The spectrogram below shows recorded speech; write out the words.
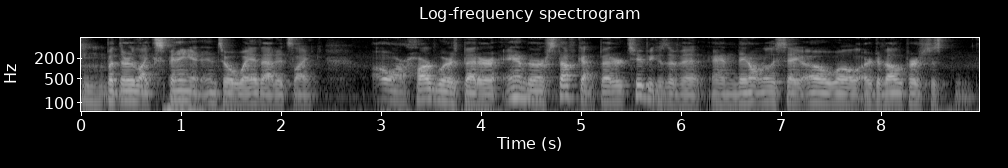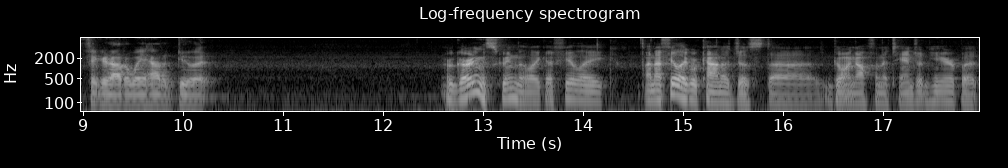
Mhm. But they're like spinning it into a way that it's like, oh, our hardware is better and our stuff got better too because of it. And they don't really say, oh, well, our developers just figured out a way how to do it. Regarding the screen, though, like I feel like, and I feel like we're kind of just uh, going off on a tangent here, but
